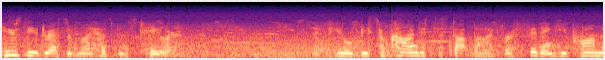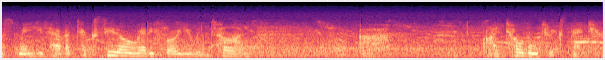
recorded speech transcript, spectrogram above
here's the address of my husband's tailor. You'll be so kind as to stop by for a fitting, he promised me he'd have a tuxedo ready for you in time. Uh, I told him to expect you.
